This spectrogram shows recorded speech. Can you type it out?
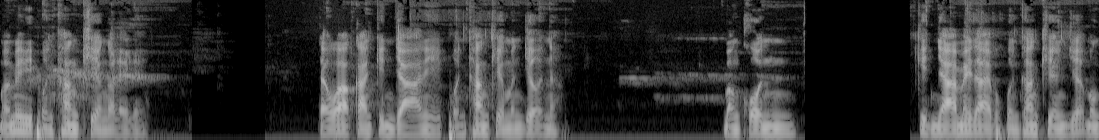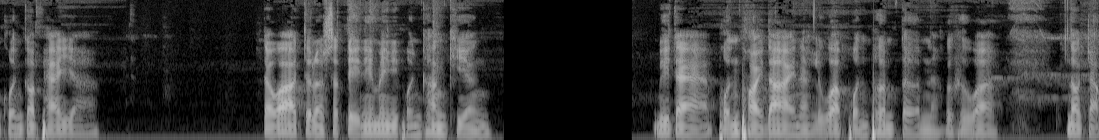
มันไม่มีผลข้างเคียงอะไรเลย แต่ว่าการกินยานี่ผลข้างเคียงมันเยอะนะ บางคนกินยาไม่ได้เพราะผลข้างเคียงเยอะ บางคนก็แพ้ยา แต่ว่าเจริญสตินี่ไม่มีผลข้างเคียง มีแต่ผลพลอยได้นะ หรือว่าผลเพิ่มเติมนะ ก็คือว่านอกจาก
